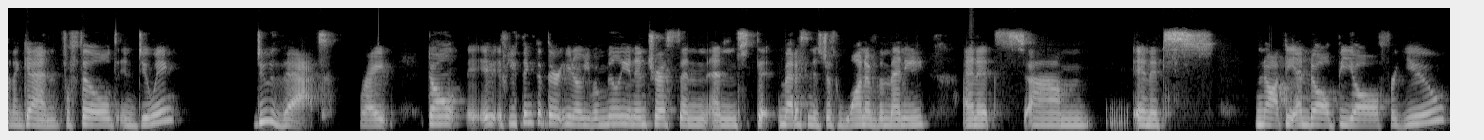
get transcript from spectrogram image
and again fulfilled in doing do that right don't if you think that there you know you have a million interests and and that medicine is just one of the many and it's um and it's not the end all be all for you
